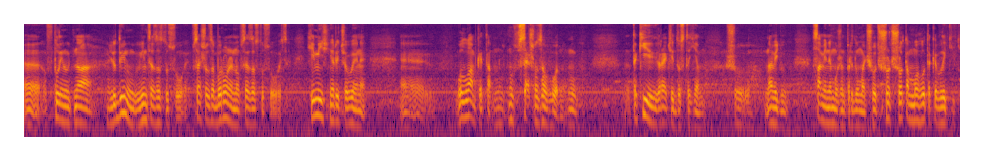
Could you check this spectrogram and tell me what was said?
е, вплинути на людину, він це застосовує. Все, що заборонено, все застосовується. Хімічні речовини, уламки, там, ну, ну все, що завгодно. Такі речі достаємо, що навіть самі не можемо придумати, що, що, що там могло таке влетіти.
